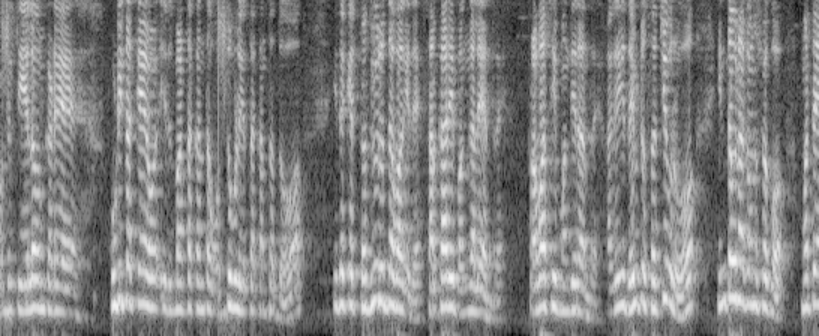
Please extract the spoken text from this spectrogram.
ಒಂದ್ ರೀತಿ ಎಲ್ಲ ಒಂದ್ ಕಡೆ ಕುಡಿತಕ್ಕೆ ಇದು ಮಾಡ್ತಕ್ಕಂಥ ವಸ್ತುಗಳು ಇರ್ತಕ್ಕಂಥದ್ದು ಇದಕ್ಕೆ ತದ್ವಿರುದ್ಧವಾಗಿದೆ. ಸರ್ಕಾರಿ ಬಂಗಲೆ ಅಂದ್ರೆ. ಪ್ರವಾಸಿ ಮಂದಿರ ಅಂದ್ರೆ. ಹಾಗಾಗಿ ದಯವಿಟ್ಟು ಸಚಿವರು ಇಂಥವನ್ನ ಗಮನಿಸ್ಬೇಕು. ಮತ್ತೆ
